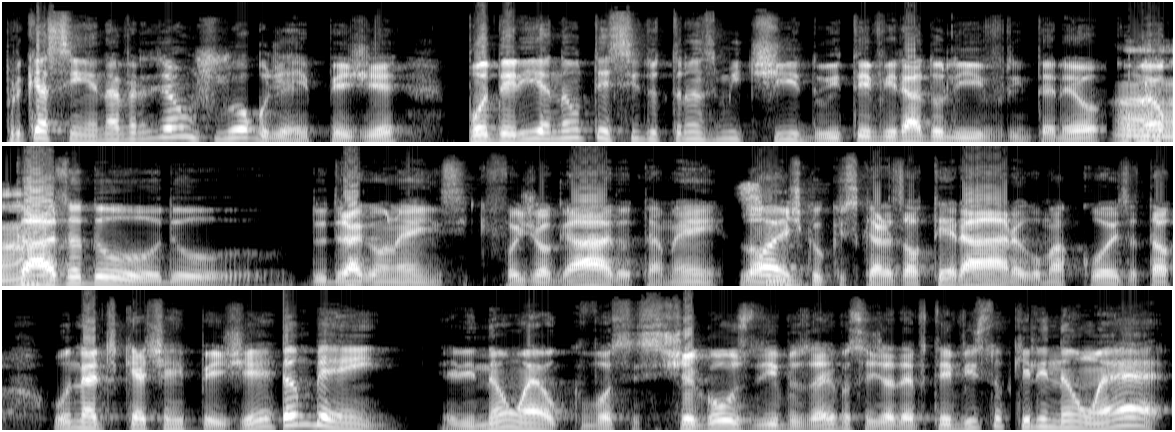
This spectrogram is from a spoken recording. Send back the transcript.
Porque assim, na verdade, é um jogo de RPG. Poderia não ter sido transmitido e ter virado livro, entendeu? Como uhum. é o caso do, do, do Dragonlance, que foi jogado também. Lógico Sim. que os caras alteraram alguma coisa tal. O Nerdcast RPG também. Ele não é o que você. Chegou os livros aí, você já deve ter visto que ele não é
